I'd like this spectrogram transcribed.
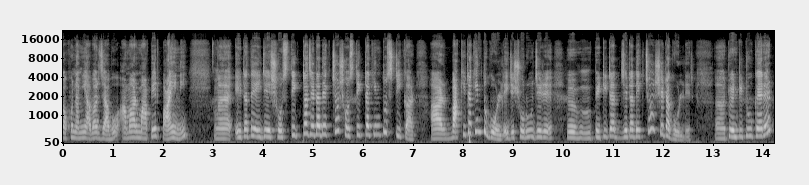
তখন আমি আবার যাব। আমার মাপের পাইনি। এটাতে এই যে স্বস্তিকটা যেটা দেখছ, স্বস্তিকটা কিন্তু স্টিকার আর বাকিটা কিন্তু গোল্ড এই যে সরু যে পেটিটা যেটা দেখছ, সেটা গোল্ডের twenty two carat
